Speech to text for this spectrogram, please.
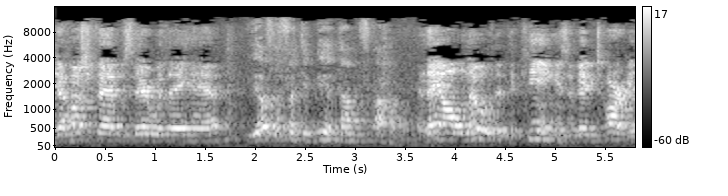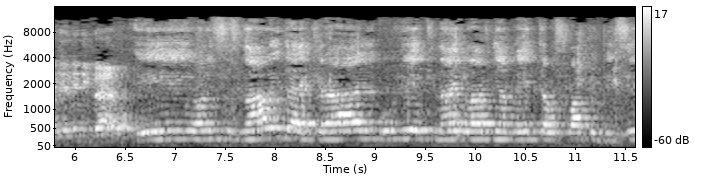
Jehoshaphat was there with Ahab, Jozafat je tamo s Ahabom. and they all know that the king is a big target in any battle. I oni su znali da je kralj uvijek najglavnija meta u svakoj bici.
